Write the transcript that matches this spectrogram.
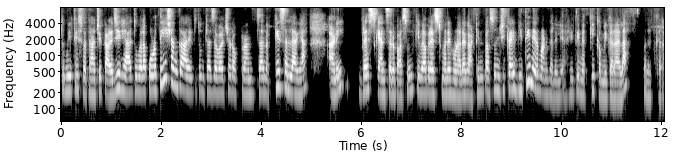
तुम्ही ती स्वतःची काळजी घ्या. तुम्हाला कोणतीही शंका आली तर तुमच्या जवळच्या डॉक्टरांचा नक्की सल्ला घ्या. आणि ब्रेस्ट कॅन्सरपासून किंवा ब्रेस्टमध्ये होणाऱ्या गाठींपासून जी काही भीती निर्माण झालेली आहे ती नक्की कमी करायला मदत करा.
